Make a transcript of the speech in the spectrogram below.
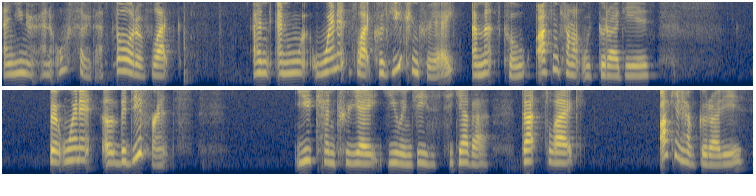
and you know and also the thought of like and and when it's like because you can create and that's cool. I can come up with good ideas. But when it uh, the difference you can create you and jesus together. That's like i can have good ideas.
